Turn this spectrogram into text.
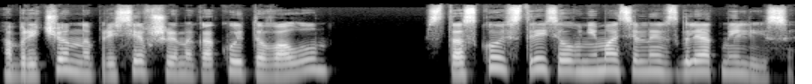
обреченно присевший на какой-то валун, с тоской встретил внимательный взгляд Мелисы.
